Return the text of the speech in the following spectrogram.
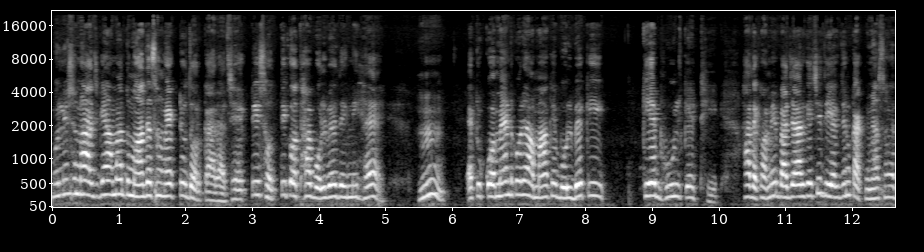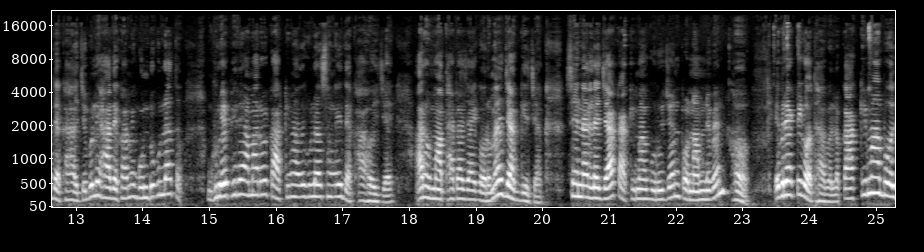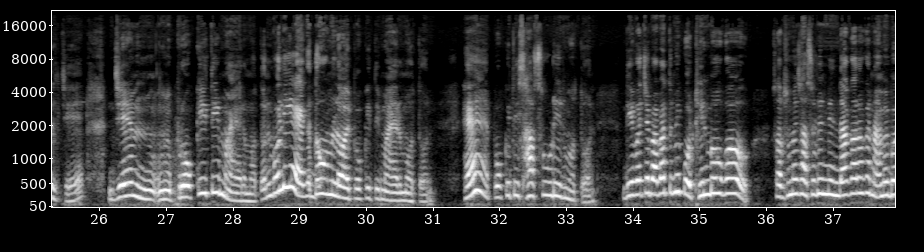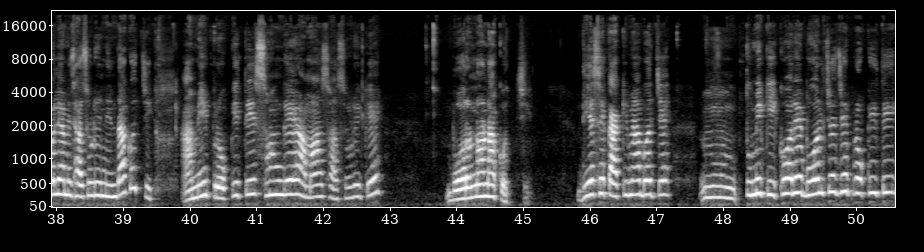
বলি, শোনো, আজকে আমার তোমাদের সঙ্গে একটু দরকার আছে। একটি সত্যি কথা বলবে দেখনি হ্যাঁ? হুম? একটু কমেন্ট করে আমাকে বলবে কি, কে ভুল, কে ঠিক। হ্যাঁ দেখো, আমি বাজার গেছি, দিয়ে একজন কাকিমার সঙ্গে দেখা হয়েছে। বলি হ্যাঁ দেখো, আমি গুন্ডুগুলা তো? ঘুরে ফিরে আমার ওই কাকিমাগুলোর সঙ্গেই দেখা হয়ে যায়। আর মাথাটা যায় গরমে যাক, গিয়ে যাক। সে নালে যা, কাকিমা, গুরুজন, প্রণাম নেবেন। হ। এবারে একটি কথা বলো, কাকিমা বলছে যে প্রকৃতি মায়ের মতন। বলি, একদম লয় প্রকৃতি মায়ের মতন। হ্যাঁ প্রকৃতি শাশুড়ির মতন। দিয়ে বলছে, বাবা, তুমি কঠিন বউ গো। সবসময় শাশুড়ির নিন্দা করো কেন? আমি বলি, আমি শাশুড়ির নিন্দা করছি। আমি প্রকৃতির সঙ্গে আমার শাশুড়িকে বর্ণনা করছি। দিয়ে সে কাকিমা বলছে তুমি কি করে বলছো যে প্রকৃতি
